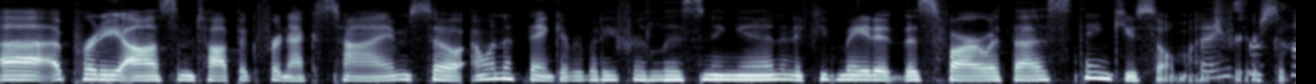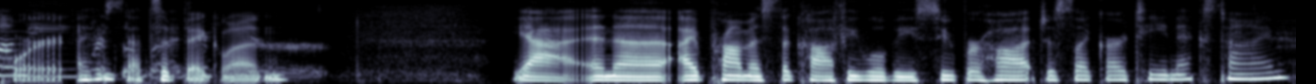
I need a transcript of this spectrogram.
a pretty awesome topic for next time. So I want to thank everybody for listening in. And if you've made it this far with us, thank you so much Thanks for your support. coming. I We're think so that's a big one. here. Yeah. And uh, I promise the coffee will be super hot, just like our tea next time.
